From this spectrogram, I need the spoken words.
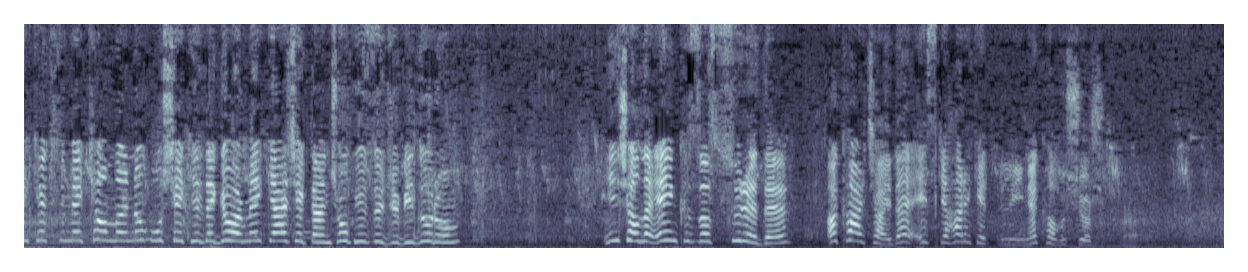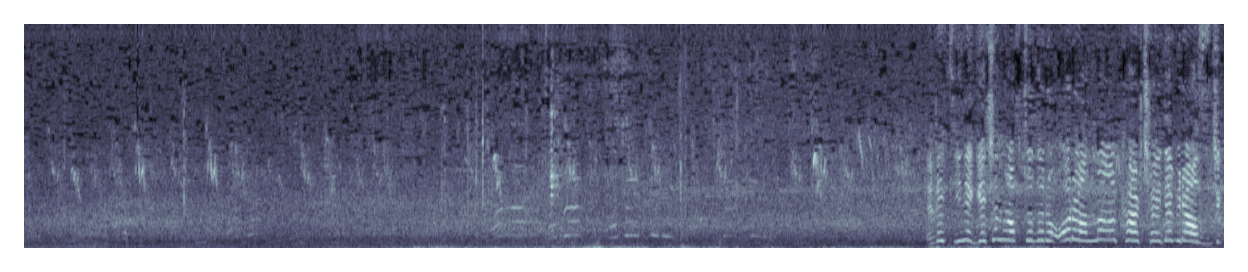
Hareketli mekanlarını bu şekilde görmek gerçekten çok üzücü bir durum. İnşallah en kısa sürede Akarçay'da eski hareketliliğine kavuşur. Evet yine geçen haftaları oranla Akarçay'da birazcık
